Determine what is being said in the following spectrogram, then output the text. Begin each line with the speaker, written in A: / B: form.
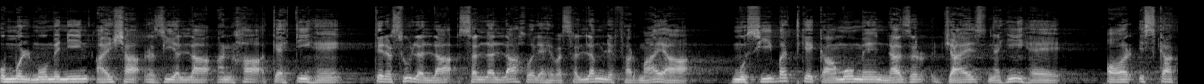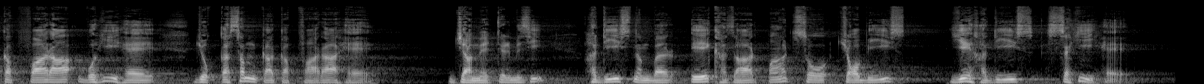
A: ام المومنین عائشہ رضی اللہ عنہا کہتی ہیں کہ رسول اللہ صلی اللہ علیہ وسلم نے فرمایا، مصیبت کے کاموں میں نظر جائز نہیں ہے اور اس کا کفارہ وہی ہے جو قسم کا کفارہ ہے۔ جامع ترمزی حدیث نمبر ایک ہزار پانچ سو چوبیس، یہ حدیث صحیح ہے۔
